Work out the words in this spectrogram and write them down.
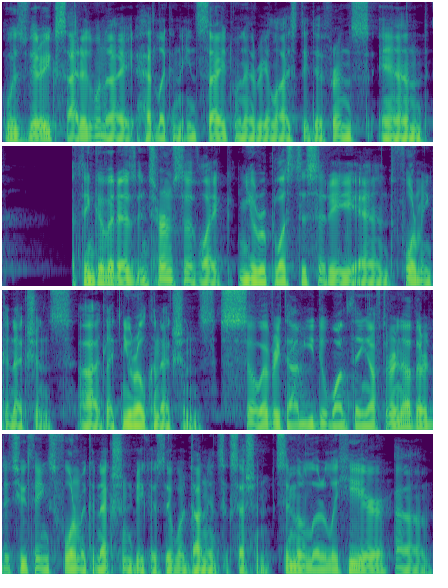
was very excited when I had like an insight when I realized the difference. And think of it as in terms of like neuroplasticity and forming connections, uh, like neural connections. So every time you do one thing after another, the two things form a connection because they were done in succession. Similarly, here, um,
